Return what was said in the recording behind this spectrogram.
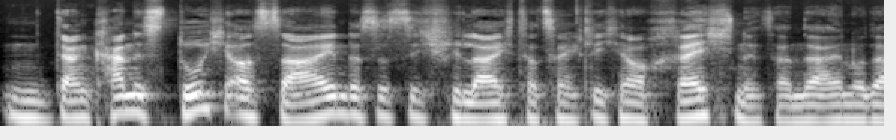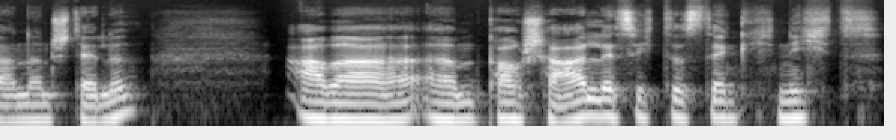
dann kann es durchaus sein, dass es sich vielleicht tatsächlich auch rechnet an der einen oder anderen Stelle. Aber ähm, pauschal lässt sich das, denke ich, nicht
